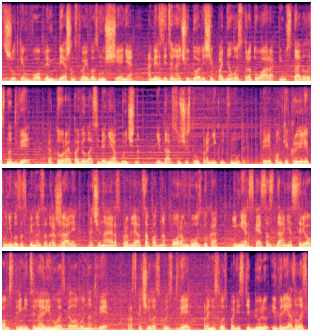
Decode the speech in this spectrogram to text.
С жутким воплем бешенства и возмущения омерзительное чудовище поднялось с тротуара и уставилось на дверь, которая повела себя необычно, не дав существу проникнуть внутрь. Перепонки крыльев у него за спиной задрожали, начиная расправляться под напором воздуха, и мерзкое создание с ревом стремительно ринулось головой на дверь, проскочило сквозь дверь, пронеслось по вестибюлю и врезалось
